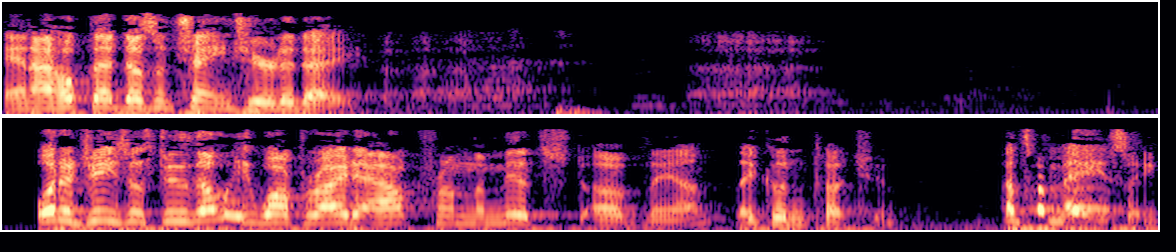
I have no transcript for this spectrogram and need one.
And I hope that doesn't change here today. What did Jesus do though? He walked right out from the midst of them. They couldn't touch him. That's amazing.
